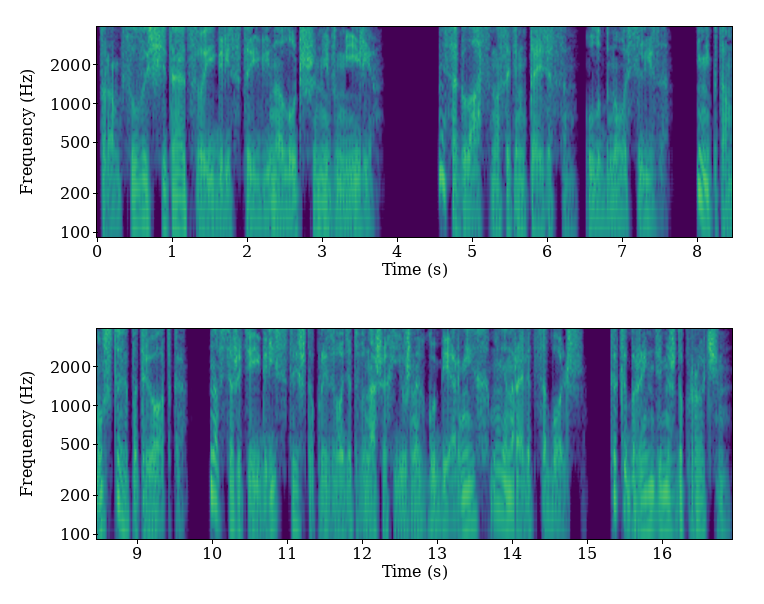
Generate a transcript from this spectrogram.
французы считают свои игристые вина лучшими в мире». «Не согласна с этим тезисом», — улыбнулась Лиза. «И не потому, что я патриотка, но все же те игристые, что производят в наших южных губерниях, мне нравятся больше. Как и бренди, между прочим.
